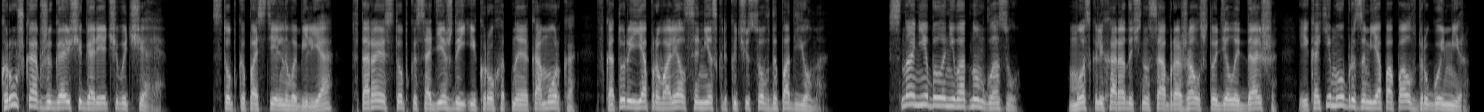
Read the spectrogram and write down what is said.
Кружка обжигающей горячего чая. Стопка постельного белья, вторая стопка с одеждой и крохотная коморка, в которой я провалялся несколько часов до подъема. Сна не было ни в одном глазу. Мозг лихорадочно соображал, что делать дальше и каким образом я попал в другой мир.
